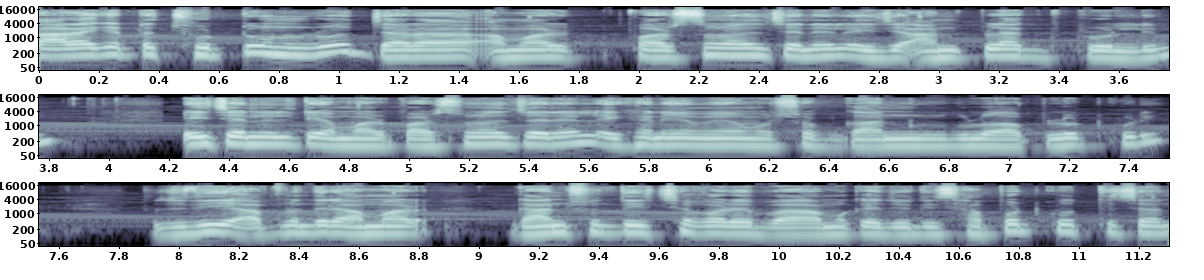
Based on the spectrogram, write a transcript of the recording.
তার আগে একটা ছোট্ট অনুরোধ, যারা আমার পার্সোনাল চ্যানেল এই যে আনপ্লাগড প্রলিম এই চ্যানেলটি আমার পার্সোনাল চ্যানেল এখানে আমি আমার সব গানগুলো আপলোড করি। তো যদি আপনাদের আমার গান শুনতে ইচ্ছা করে বা আমাকে যদি সাপোর্ট করতে চান,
